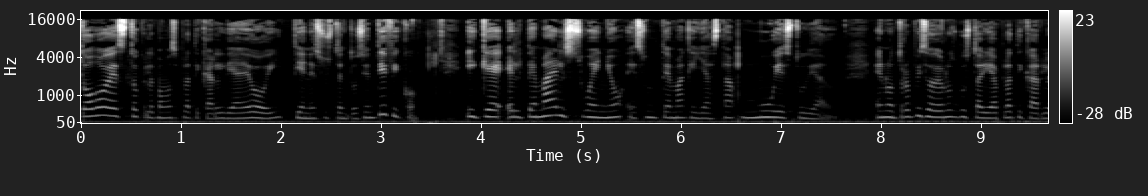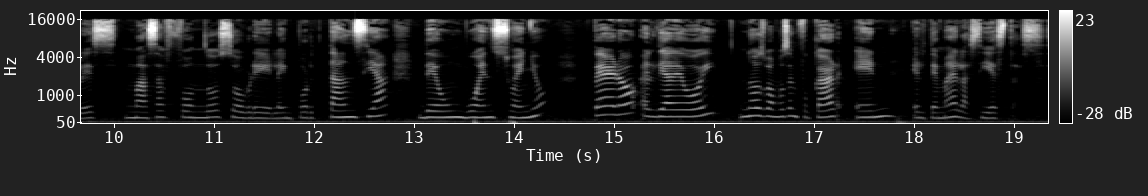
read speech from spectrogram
todo esto que les vamos a platicar el día de hoy tiene sustento científico y que el tema del sueño es un tema que ya está muy estudiado. En otro episodio nos gustaría platicarles más a fondo sobre la importancia de un buen sueño pero el día de hoy nos vamos a enfocar en el tema de las siestas.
